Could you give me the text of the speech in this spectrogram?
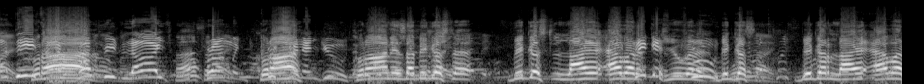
Hadith Quran. are copied lies from Christian and Jews. Quran is the biggest, uh, biggest lie ever. Biggest you will, truth. biggest, bigger lie ever,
